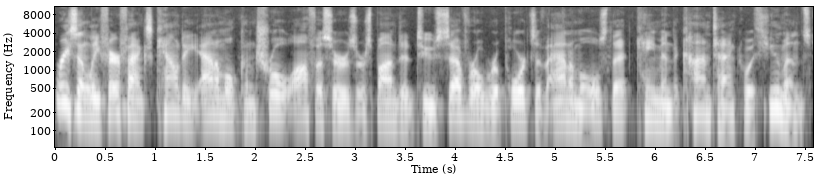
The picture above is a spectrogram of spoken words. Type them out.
Recently, Fairfax County animal control officers responded to several reports of animals that came into contact with humans.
